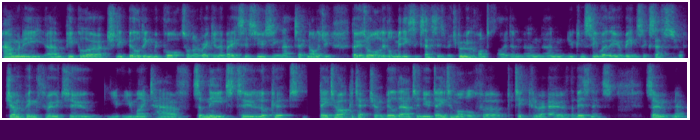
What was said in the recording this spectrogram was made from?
How many um, people are actually building reports on a regular basis using that technology? Those are all little mini successes which can mm. be hmm. quantified and, and, and you can see whether you're being successful. Jumping through to, you, you might have some needs to look at data architecture and build out a new data model for a particular area of the business. So, you know,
